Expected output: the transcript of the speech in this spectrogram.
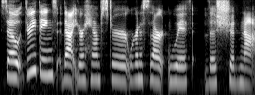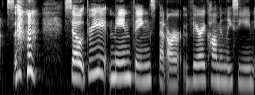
So, three things that your hamster, we're going to start with the should nots. So, three main things that are very commonly seen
